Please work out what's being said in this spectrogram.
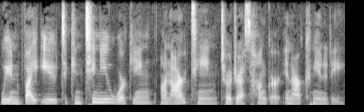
We invite you to continue working on our team to address hunger in our community.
